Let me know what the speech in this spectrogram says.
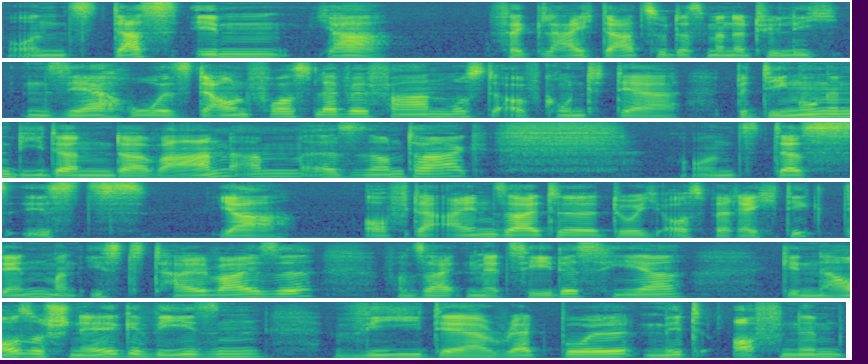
Und das im ja, Vergleich dazu, dass man natürlich ein sehr hohes Downforce-Level fahren musste aufgrund der Bedingungen, die dann da waren am äh, Sonntag. Und das ist ja auf der einen Seite durchaus berechtigt, denn man ist teilweise von Seiten Mercedes her genauso schnell gewesen wie der Red Bull mit offenem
